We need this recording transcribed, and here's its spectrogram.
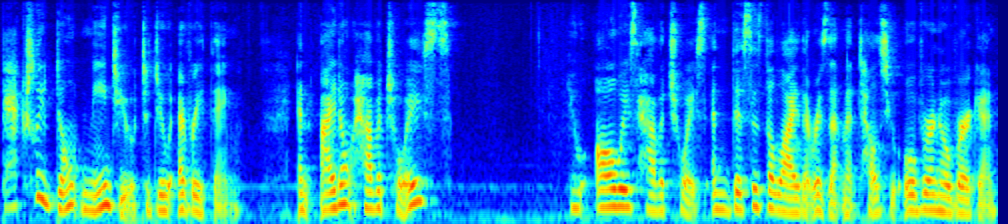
they actually don't need you to do everything. And I don't have a choice. You always have a choice. And this is the lie that resentment tells you over and over again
